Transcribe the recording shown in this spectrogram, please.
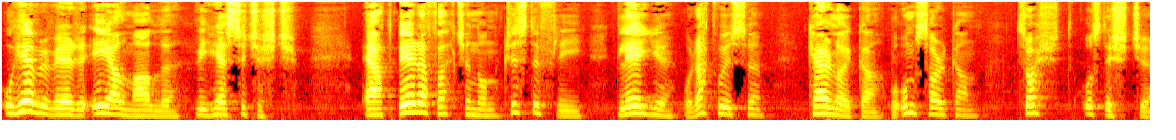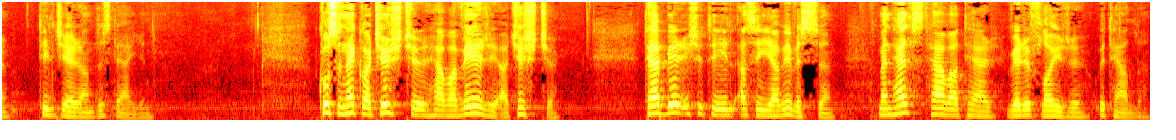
og hever vere i allmale vi hese kyrk. At bera falskjen noen Kristi fri, glede og rattvise, kærløyka og omsorgan, trost og styrstje til gjerande stegen. Hvordan ekva kyrkjer heva veri av kyrkjer? Det ber ikkje til a sia vi visse, men helst heva ter veri fløyre og tale.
